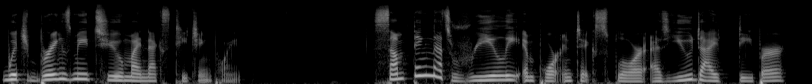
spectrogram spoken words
Which brings me to my next teaching point. Something that's really important to explore as you dive deeper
